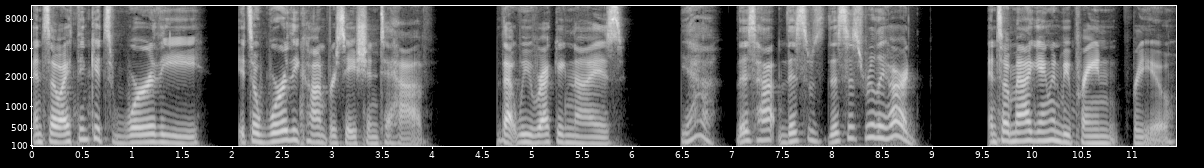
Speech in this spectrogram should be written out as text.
And so I think it's worthy, it's a worthy conversation to have that we recognize, yeah, this ha- this was this is really hard. And so Maggie, I'm going to be praying for you.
